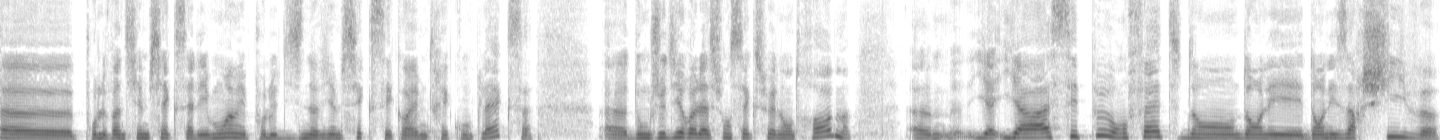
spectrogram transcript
Euh, pour le 20e siècle, ça l'est moins, mais pour le 19e siècle, c'est quand même très complexe. Euh, donc, je dis relations sexuelles entre hommes. Il y, a, y, a, assez peu, en fait, dans, dans, les, dans les archives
